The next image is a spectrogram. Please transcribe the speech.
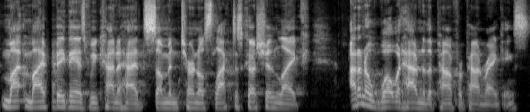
my my big thing is. We kind of had some internal Slack discussion. Like, I don't know what would happen to the pound for pound rankings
